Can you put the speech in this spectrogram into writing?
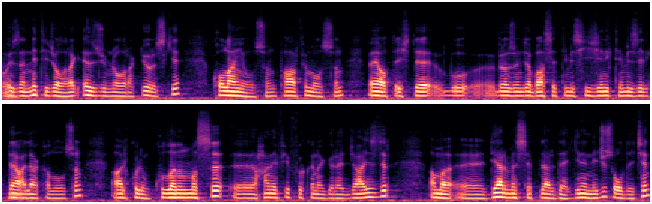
O yüzden netice olarak ez cümle olarak diyoruz ki kolonya olsun, parfüm olsun veyahut da işte bu e, biraz önce bahsettiğimiz hijyenik temizlikle Hı. alakalı olsun. Alkolün kullanılması e, Hanefi fıkhına göre caizdir. Ama e, diğer mezheplerde yine necis olduğu için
